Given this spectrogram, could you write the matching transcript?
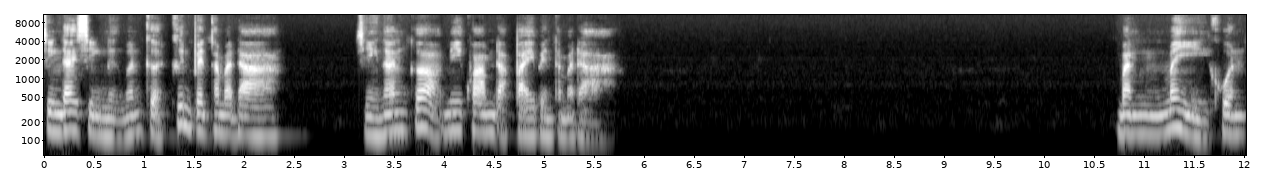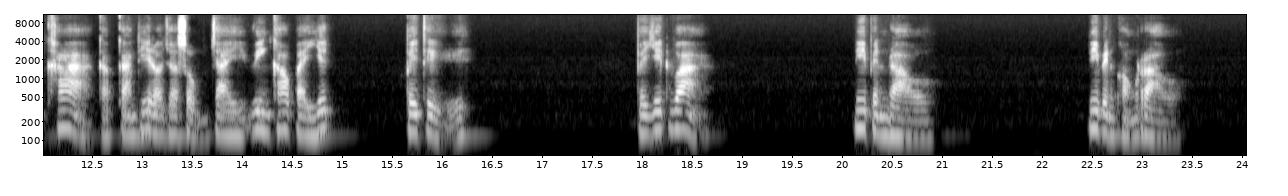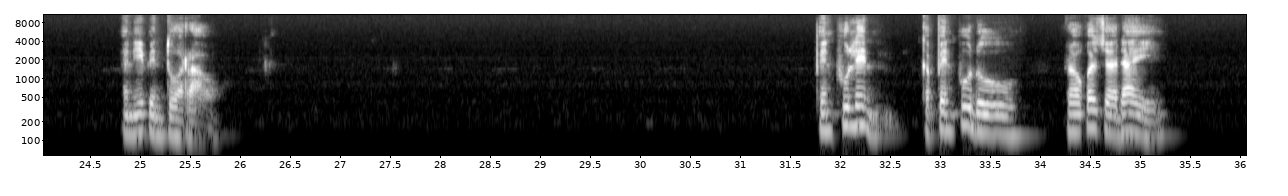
สิ่งใดสิ่งหนึ่งมันเกิดขึ้นเป็นธรรมดา สิ่งนั้นก็มีความดับไปเป็นธรรมดา มันไม่ควรค่ากับการที่เราจะสนใจวิ่งเข้าไปยึดไปถือ ไปยึดว่า นี่เป็นเรา นี่เป็นของเรา อันนี้เป็นตัวเรา เป็นผู้เล่นกับเป็นผู้ดู เราก็จะได้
